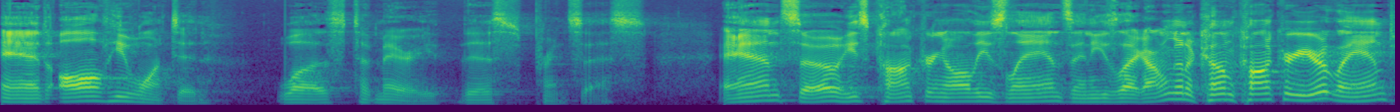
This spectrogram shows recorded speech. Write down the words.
And all he wanted was to marry this princess. And so he's conquering all these lands, and he's like, I'm going to come conquer your land,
